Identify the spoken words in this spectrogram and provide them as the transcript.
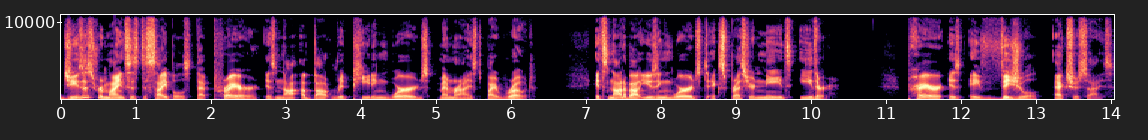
Jesus reminds his disciples that prayer is not about repeating words memorized by rote. It's not about using words to express your needs either. Prayer is a visual exercise.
